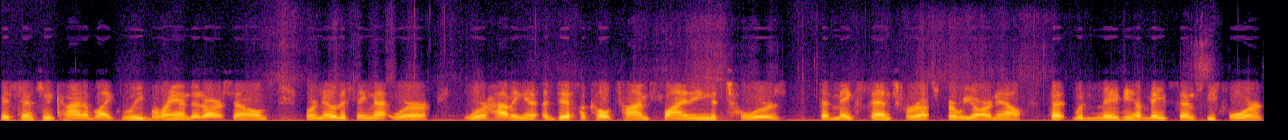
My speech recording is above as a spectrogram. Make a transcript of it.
is since we kind of like rebranded ourselves, we're noticing that we're we're having a, a difficult time finding the tours that make sense for us where we are now. That would maybe have made sense before,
